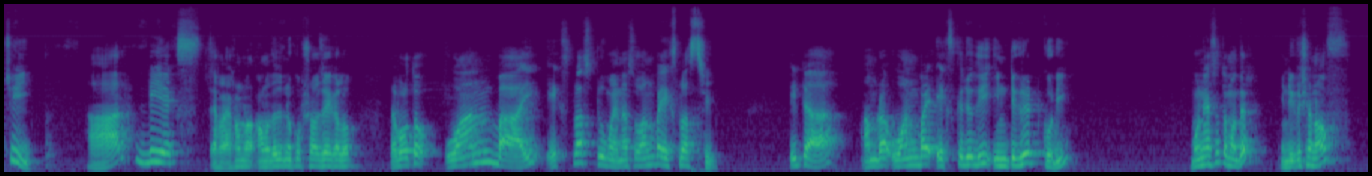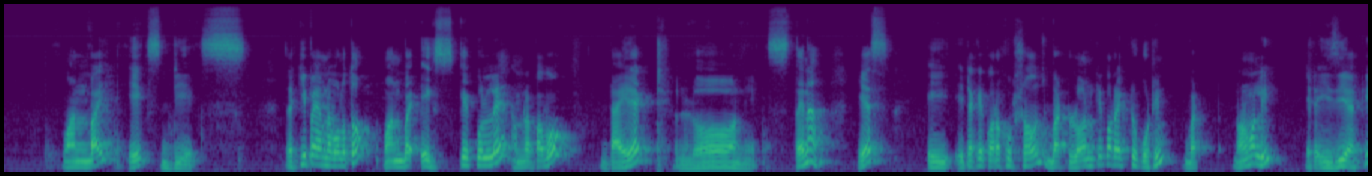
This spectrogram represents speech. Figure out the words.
three আর ডিএক্স দেখো, এখন আমাদের জন্য খুব সহজ হয়ে গেল। তারপর তো one by x plus two minus one by x plus three এটা আমরা ওয়ান বাই এক্সকে যদি ইন্টিগ্রেট করি, মনে আছে তোমাদের? Integration of one by x d x কী পাই আমরা বলো তো ওয়ান বাই এক্সকে করলে আমরা পাবো ডাইরেক্ট লন এক্স তাই না? ইয়েস এই এটাকে করা খুব সহজ বাট লনকে করা একটু কঠিন বাট নর্মালি এটা ইজি আর কি।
